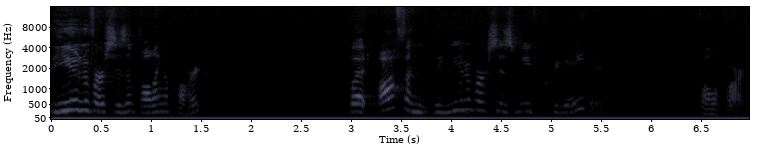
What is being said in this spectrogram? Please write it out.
The universe isn't falling apart, but often the universes we've created fall apart.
